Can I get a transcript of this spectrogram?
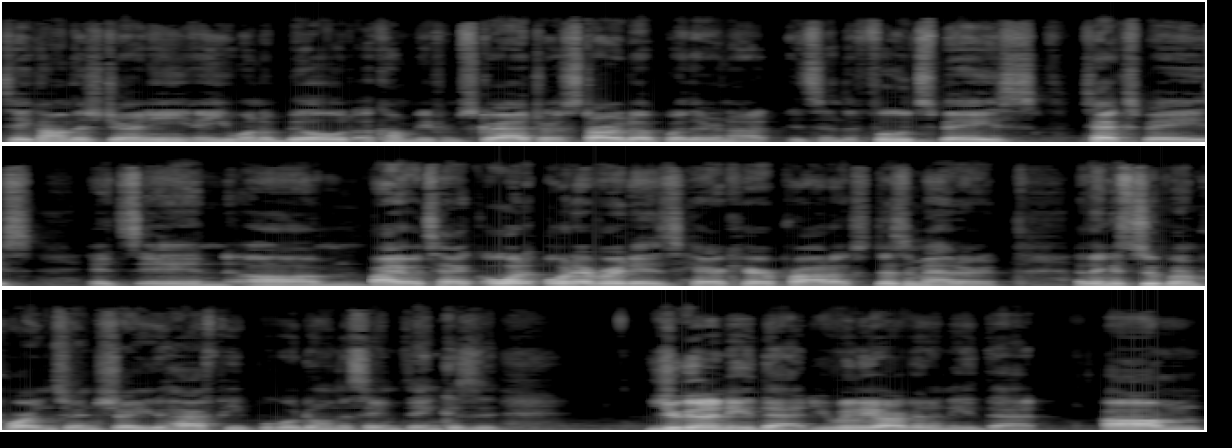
take on this journey and you want to build a company from scratch or a startup, whether or not it's in the food space, tech space, it's in um, biotech or, what, or whatever it is, hair care products, doesn't matter. I think it's super important to ensure you have people who are doing the same thing because you're going to need that. You really are going to need that. Um,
